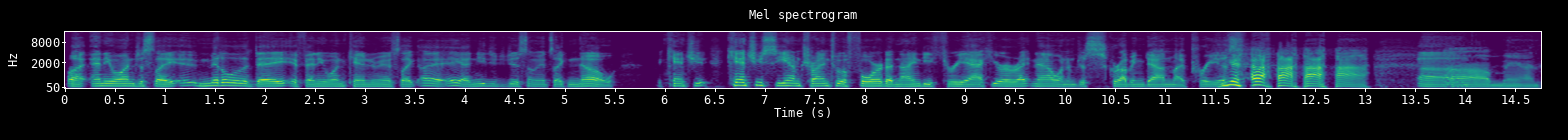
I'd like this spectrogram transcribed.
But anyone just like eh, middle of the day, if anyone came to me, it's like, hey, hey, I need you to do something. It's like, no, can't you can't you see I'm trying to afford a 93 Acura right now when I'm just scrubbing down my Prius? Um, oh man.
